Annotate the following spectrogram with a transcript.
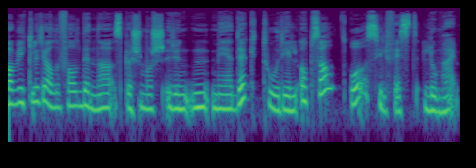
avvikler i alle fall denne spørsmålsrunden med døkk Toril Oppsal og Sylfest Lomheim.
